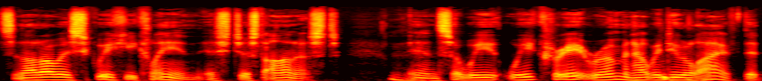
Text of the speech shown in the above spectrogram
it's not always squeaky clean. It's just honest, and so we we create room in how we do life. That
